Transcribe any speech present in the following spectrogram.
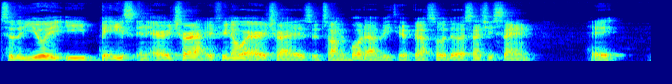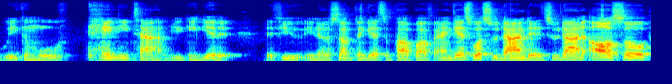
to the UAE base in Eritrea. If you know where Eritrea is, it's on the border of Ethiopia. So they're essentially saying, "Hey, we can move anytime. You can get it." if you you know something gets to pop off. And guess what Sudan did? Sudan also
